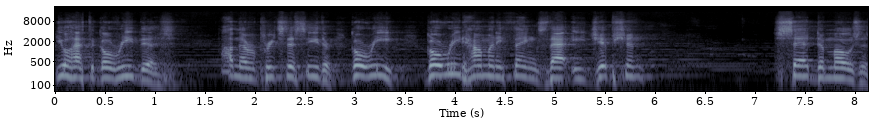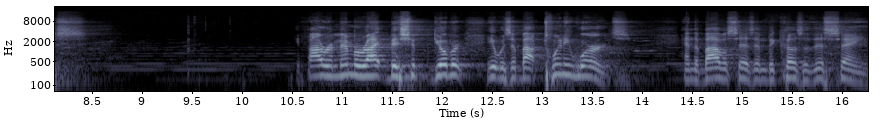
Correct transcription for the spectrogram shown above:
you'll have to go read this. I'll never preach this either. Go read. Go read how many things that Egyptian said to Moses. If I remember right, Bishop Gilbert, it was about 20 words. And the Bible says, and because of this saying,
